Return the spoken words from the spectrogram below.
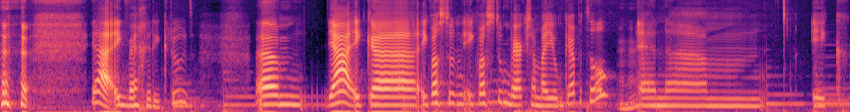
ja, ik ben gerecruit. Ehm, ja, ik, eh, ik, was toen, ik was toen werkzaam bij Young Capital. Mhm. En ehm, ik,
